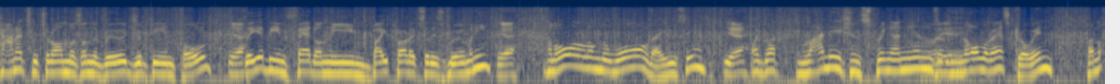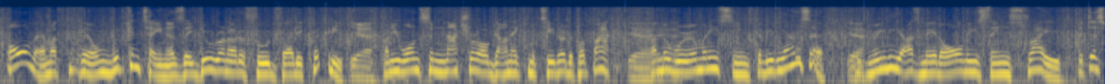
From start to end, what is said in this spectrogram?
carrots which are almost on the verge of being pulled. Yeah. They are being fed on the byproducts of this wormery. Yeah. And all along the wall there, you see? Yeah. I got radish and spring onions Oh, and all the rest growing. And all them, are, you know, with containers, they do run out of food fairly quickly. Yeah. And you want some natural organic material to put back. Yeah, and the yeah. wormery seems to be the answer. Yeah. It really has made all these things thrive. It does.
